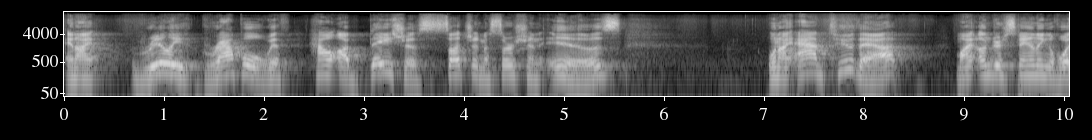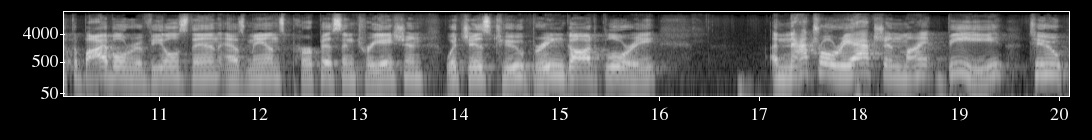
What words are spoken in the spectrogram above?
And I really grapple with how audacious such an assertion is. When I add to that my understanding of what the Bible reveals then as man's purpose in creation, which is to bring God glory, a natural reaction might be to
